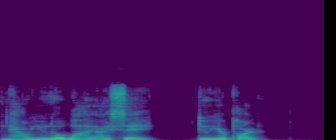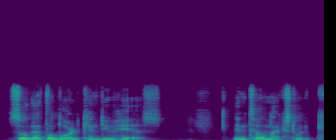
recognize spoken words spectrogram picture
now you know why I say, do your part so that the Lord can do his. Until next week.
